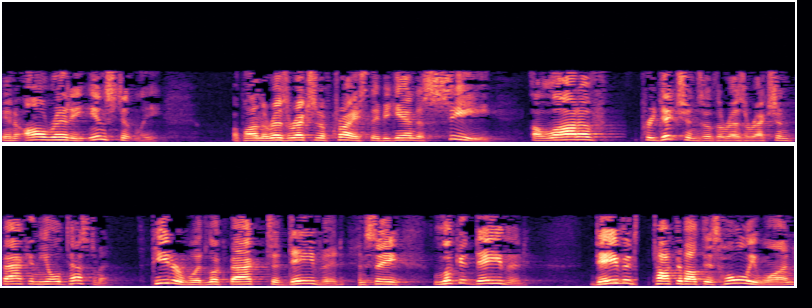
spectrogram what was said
And already, instantly, upon the resurrection of Christ, they began to see a lot of predictions of the resurrection back in the Old Testament. Peter would look back to David and say, Look at David. David talked about this Holy One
